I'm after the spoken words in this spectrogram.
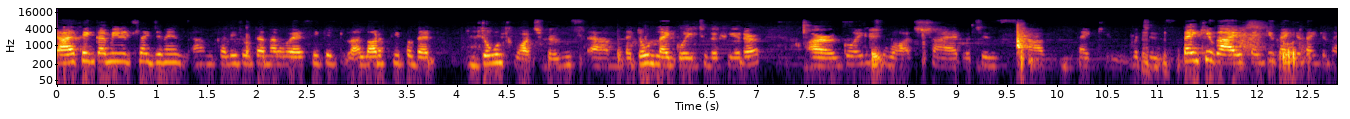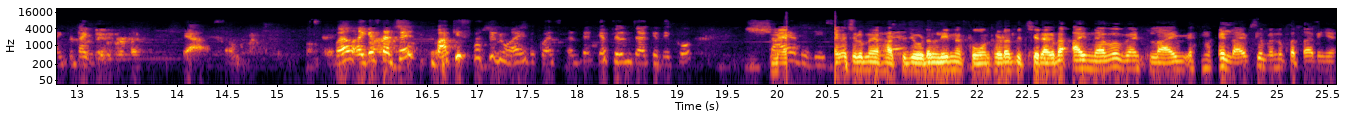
yeah i think i mean it's like jimmy um, Kali Jota and where i think a lot of people that don't watch films um, that don't like going to the theater are going Okay. to watch Shayad, which is um, thank you, which is thank you guys, thank you, thank you, thank you, thank you, thank you. Yeah. So, well, I guess that's it. बाकी सारे नो आई रिक्वेस्ट करते हैं कि फिल्म जाके देखो शायद release ਮੈਂ ਕਿਹਾ ਚਲੋ ਮੈਂ ਹੱਥ है। ਜੋੜਨ ਲਈ ਮੈਂ ਫੋਨ ਥੋੜਾ ਪਿੱਛੇ ਰੱਖਦਾ I never went live my life ਸੇ ਮੈਨੂੰ ਪਤਾ ਨਹੀਂ ਹੈ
